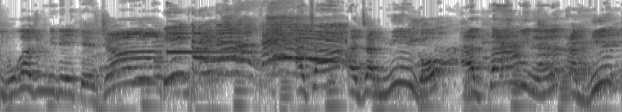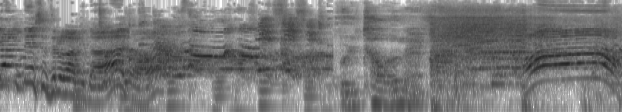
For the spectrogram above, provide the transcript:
뭐가 준비되어 있겠죠? 밀당이다! 아자, 아자, 밀고, 아, 당기는, 아, 밀당 댄스 들어갑니다. 자. 불타오르네. 아!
